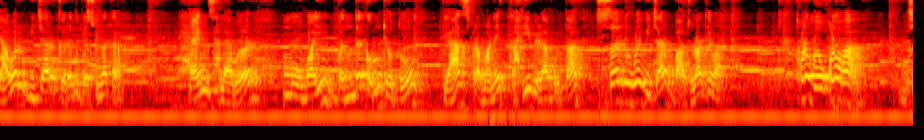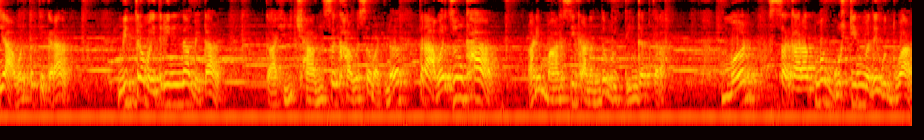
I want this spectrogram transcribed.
यावर विचार करत बसू नका. हँग झाल्यावर मोबाईल बंद करून ठेवतो. त्याचप्रमाणे काही वेळापुरता सर्व विचार बाजूला ठेवा. थोडं मोकळं व्हा. जे आवडतं ते करा. मित्र मैत्रिणींना भेटा. काही छानसं खावंसं वाटलं तर आवर्जून खा आणि मानसिक आनंद वृद्धिंगत करा. मन सकारात्मक गोष्टींमध्ये गुंतवा.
